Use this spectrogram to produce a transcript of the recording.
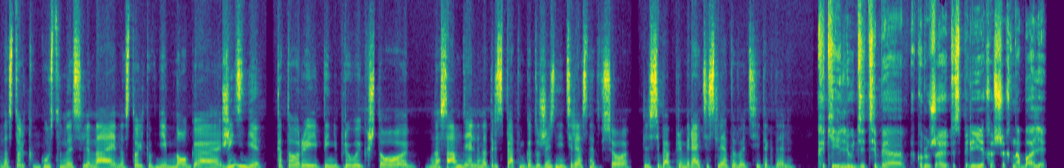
настолько густо населена и настолько в ней много жизни, которой ты не привык, что на самом деле на 35-м году жизни интересно это все для себя примерять, исследовать и так далее. Какие люди тебя окружают из переехавших на Бали?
